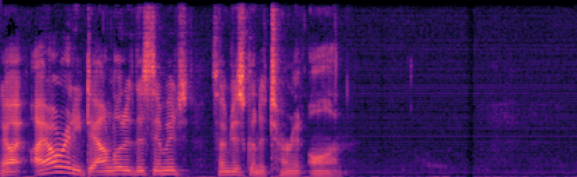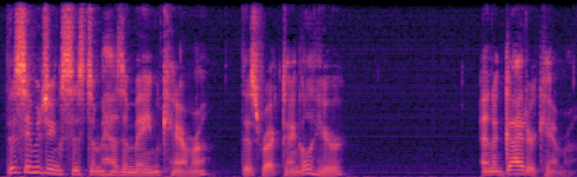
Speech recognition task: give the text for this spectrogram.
Now, I already downloaded this image, so I'm just going to turn it on. This imaging system has a main camera, this rectangle here, and a guider camera.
